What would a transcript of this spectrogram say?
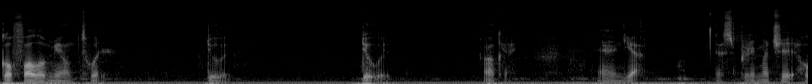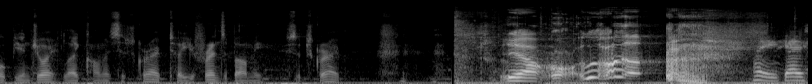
go follow me on Twitter. Do it. Do it. Okay. And yeah. That's pretty much it. Hope you enjoy. Like, comment, subscribe. Tell your friends about me. Subscribe. yeah. Hey guys,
